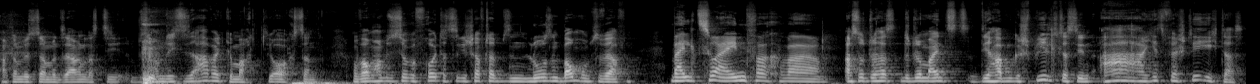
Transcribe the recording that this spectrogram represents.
Ach, dann willst du damit sagen, dass die, wieso haben sich diese Arbeit gemacht, die Orks dann? Und warum haben sie sich so gefreut, dass sie geschafft haben, diesen losen Baum umzuwerfen? Weil es so einfach war. Achso, du hast, du, meinst, die haben gespielt, dass sie, ah, jetzt verstehe ich das.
